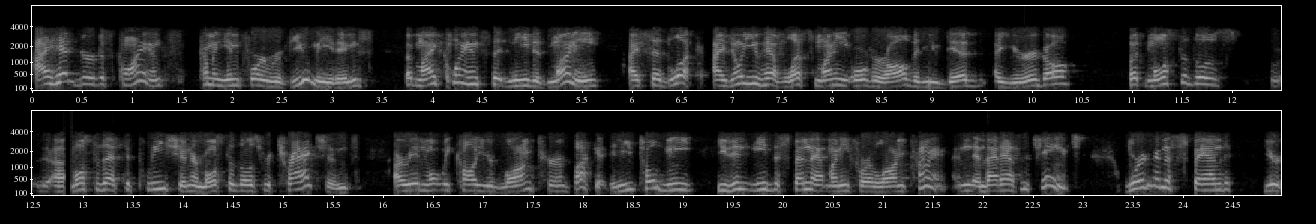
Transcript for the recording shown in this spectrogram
I had nervous clients coming in for review meetings, but my clients that needed money, I said, look, I know you have less money overall than you did a year ago, but most of those, uh, most of that depletion or most of those retractions are in what we call your long term bucket. And you told me you didn't need to spend that money for a long time, and, and that hasn't changed. We're going to spend your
